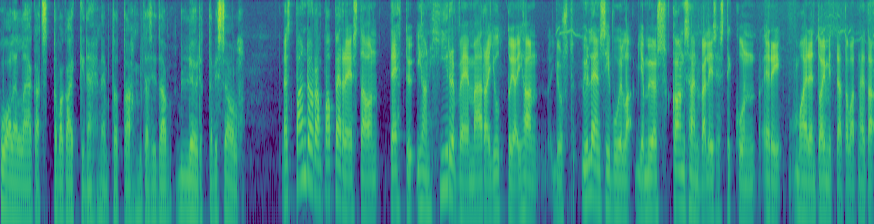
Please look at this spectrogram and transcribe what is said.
huolella ja katsottava kaikki ne, ne tota, mitä siitä löydettävissä olla. Näistä Pandoran papereista on tehty ihan hirveä määrä juttuja ihan just Ylen sivuilla ja myös kansainvälisesti, kun eri maiden toimittajat ovat näitä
